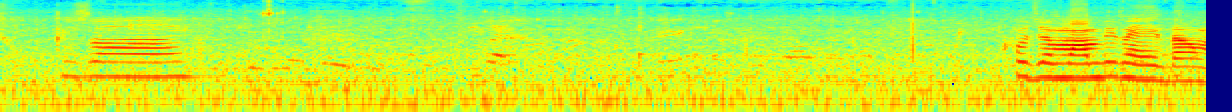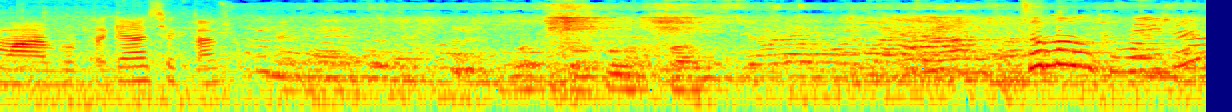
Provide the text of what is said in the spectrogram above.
Çok güzel. Kocaman bir meydan var burada. Gerçekten çok güzel. Tamam Kıvayda.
